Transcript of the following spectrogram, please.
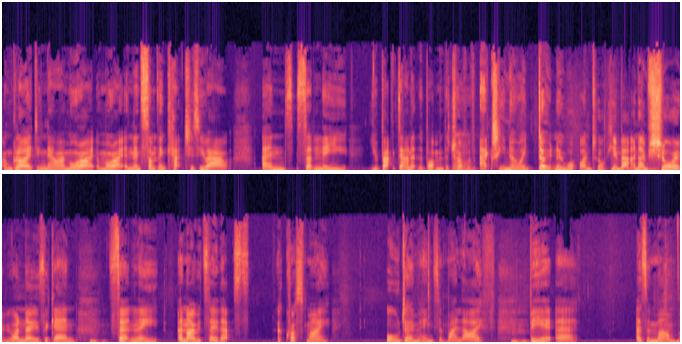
I'm gliding now, I'm all right, I'm all right. And then something catches you out, and suddenly you're back down at the bottom of the trough of, actually, no, I don't know what I'm talking about. And I'm sure everyone knows again. Certainly. And I would say that's across my all domains of my life, be it uh, as a mum,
